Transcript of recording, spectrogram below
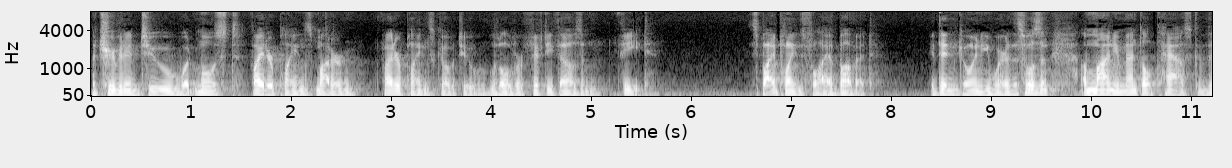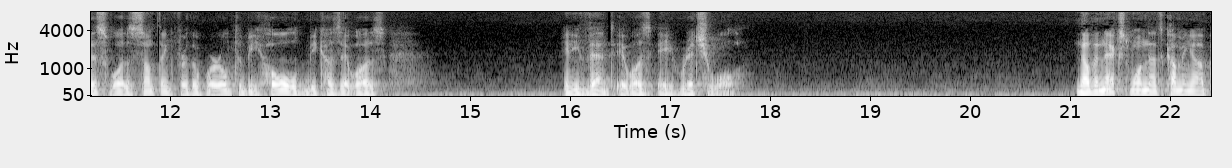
attributed to what most fighter planes, modern fighter planes, go to, a little over 50,000 feet. Spy planes fly above it. It didn't go anywhere. This wasn't a monumental task. This was something for the world to behold because it was an event, it was a ritual. Now, the next one that's coming up,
